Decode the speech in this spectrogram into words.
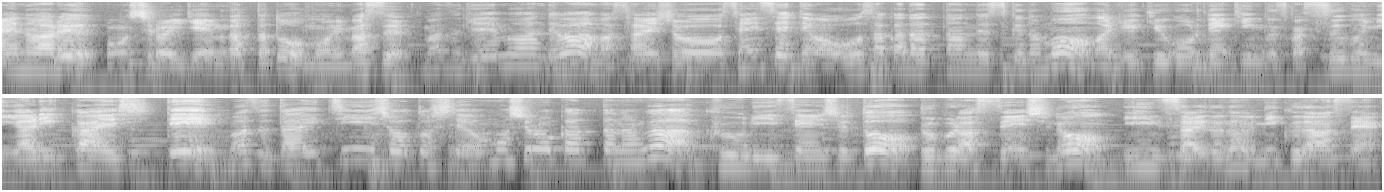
えのある面白いゲームだったと思います。まずゲーム1ではま最初先制点は大阪だったんですけども、まあ、琉球ゴールデンキングスがすぐにやり返して、まず第一印象として面白かったのが、クーリー選手とドブラス選手のインサイドの肉弾戦。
